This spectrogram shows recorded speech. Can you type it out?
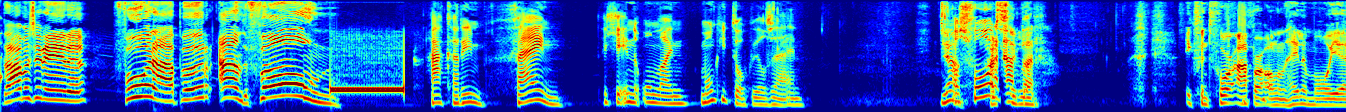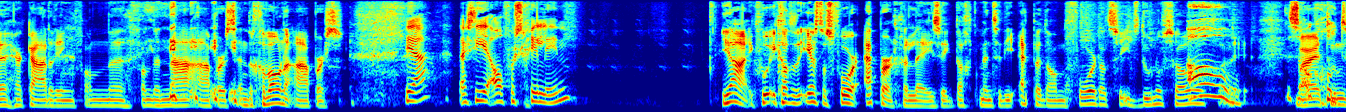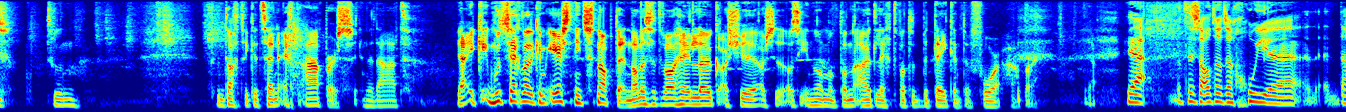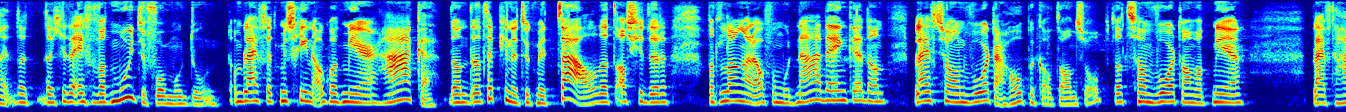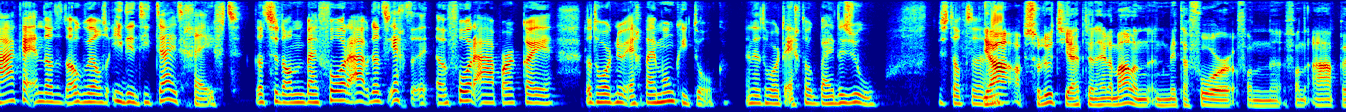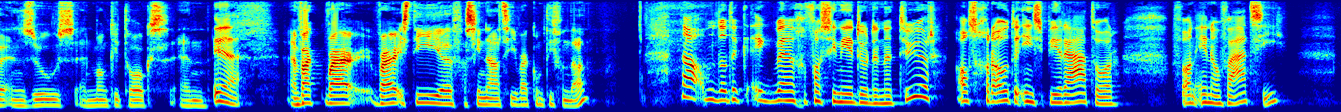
Dames en heren, voorraper aan de phone. Ha Karim, fijn dat je in de online Monkey Talk wil zijn. Ja, Als voorraper. Ik vind vooraper al een hele mooie herkadering van, uh, van de naapers en de gewone apers. Ja, daar zie je al verschil in. Ja, ik, voel, ik had het eerst als voor-apper gelezen. Ik dacht mensen die appen dan voordat ze iets doen of zo. Oh, dat is maar ook toen, goed. Toen, toen dacht ik, het zijn echt apers, inderdaad. Ja, ik, ik moet zeggen dat ik hem eerst niet snapte. En dan is het wel heel leuk als, je, als, je, als iemand dan uitlegt wat het betekent, een vooraper. Ja. Dat is altijd een goede. Dat, dat, dat je er even wat moeite voor moet doen. Dan blijft het misschien ook wat meer haken. Dan, dat heb je natuurlijk met taal. Dat als je er wat langer over moet nadenken, dan blijft zo'n woord, daar hoop ik althans op, dat zo'n woord dan wat meer blijft haken en dat het ook wel identiteit geeft. Dat ze dan bij vooraper, dat is echt een vooraper, kan je, dat hoort nu echt bij Monkey Talk. En dat hoort echt ook bij de zoo. Dus dat, uh... Ja, absoluut. Je hebt een helemaal een, een metafoor van, uh, van apen en zoos en monkey talks. En, ja. en waar, waar, waar is die uh, fascinatie, waar komt die vandaan? Nou, omdat ik, ik ben gefascineerd door de natuur als grote inspirator van innovatie.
